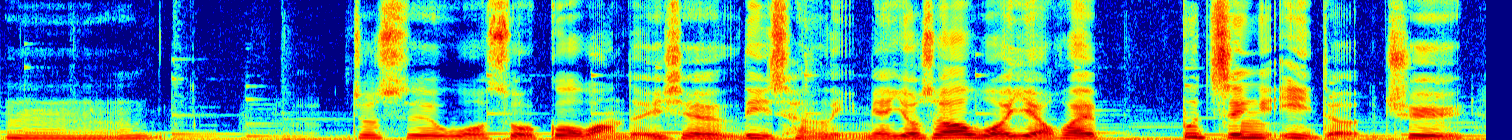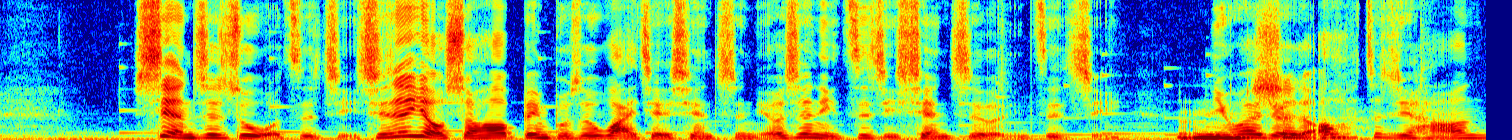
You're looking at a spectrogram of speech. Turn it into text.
嗯，就是我所过往的一些历程里面，有时候我也会不经意的去限制住我自己。其实有时候并不是外界限制你，而是你自己限制了你自己。你会觉得嗯哦，自己好像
